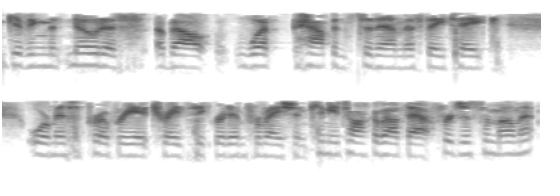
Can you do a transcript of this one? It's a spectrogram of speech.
giving notice about what happens to them if they take or misappropriate trade secret information. Can you talk about that for just a moment?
